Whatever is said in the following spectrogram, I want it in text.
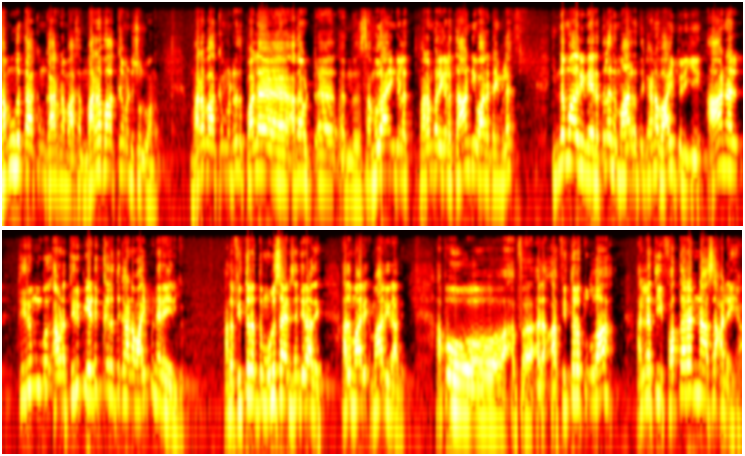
சமூக தாக்கம் காரணமாக மரபாக்கம் என்று சொல்லுவாங்க. மரபாக்கம்ன்றது பல அதாவது அந்த சமுதாயங்களை பரம்பரைகளை தாண்டி வர டைம்ல இந்த மாதிரி நேரத்தில் அது மாறுறதுக்கான வாய்ப்பு இருக்கு. ஆனால் திரும்ப அவனை திருப்பி எடுக்கிறதுக்கான வாய்ப்பு நிறைய இருக்கும் அந்த ஃபித்தரத்து முழுசா என்ன செஞ்சிடாது அது மாறி மாறிடாது அப்போ ஃபித்தரத்துல்லா அத- அ- ஃபித்ரத்துல்லா அல்லத்தி ஃபத்தரன்னாச அலைஹா.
